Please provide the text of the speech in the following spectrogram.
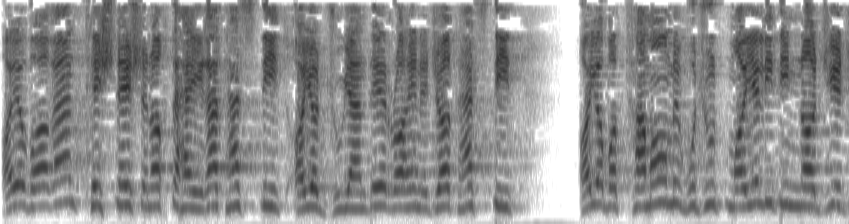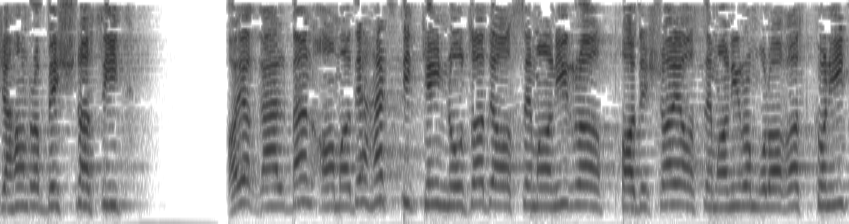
آیا واقعا تشنه شناخت حقیقت هستید؟ آیا جوینده راه نجات هستید؟ آیا با تمام وجود مایلید این ناجی جهان را بشناسید؟ آیا قلبا آماده هستید که این نوزاد آسمانی را پادشاه آسمانی را ملاقات کنید؟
